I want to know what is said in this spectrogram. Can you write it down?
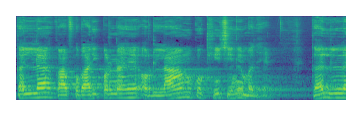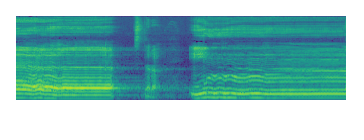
کلّا کاف کو باریک پڑھنا ہے اور لام کو کھینچیں گے مد ہے کل اس طرح۔ ان۔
